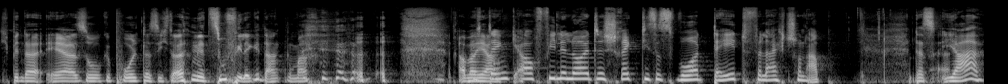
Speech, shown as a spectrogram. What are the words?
Ich bin da eher so gepolt, dass ich da mir zu viele Gedanken mache. aber ich ja, denke auch, viele Leute schreckt dieses Wort Date vielleicht schon ab. Das, ja,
